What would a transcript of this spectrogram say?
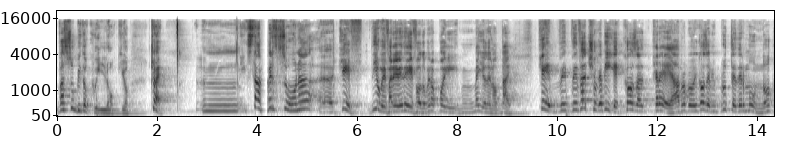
va subito qui l'occhio. Cioè, mh, sta persona eh, che, io vi farei vedere le foto, però poi mh, meglio di no, dai, che vi faccio capire che cosa crea, proprio le cose più brutte del mondo,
